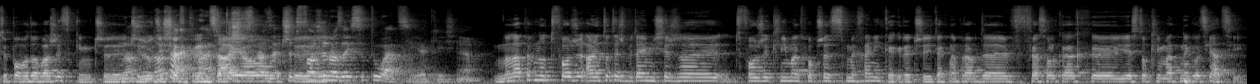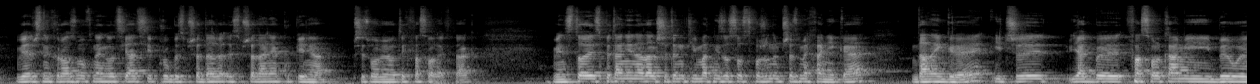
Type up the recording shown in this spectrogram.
typowo towarzyskim, czy, No, czy no ludzie się tak, też wkręcają, rodzaj, czy... tworzy rodzaj sytuacji jakiejś, nie? No na pewno tworzy, ale to też wydaje mi się, że tworzy klimat poprzez mechanikę gry, czyli tak naprawdę w fasolkach y, jest to klimat negocjacji, wiecznych rozmów, negocjacji, próby sprzeda- sprzedania, kupienia przysłowiowo tych fasolek, tak? Więc to jest pytanie nadal, czy ten klimat nie został stworzony przez mechanikę danej gry i czy jakby fasolkami były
